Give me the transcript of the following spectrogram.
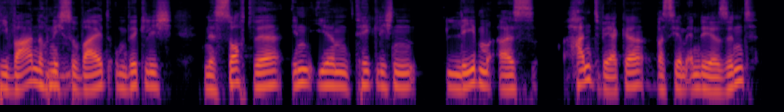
die waren noch nicht mhm. so weit, um wirklich eine Software in ihrem täglichen Leben als Handwerker, was sie am Ende ja sind,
